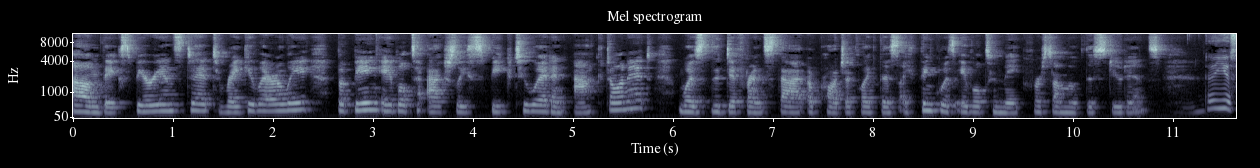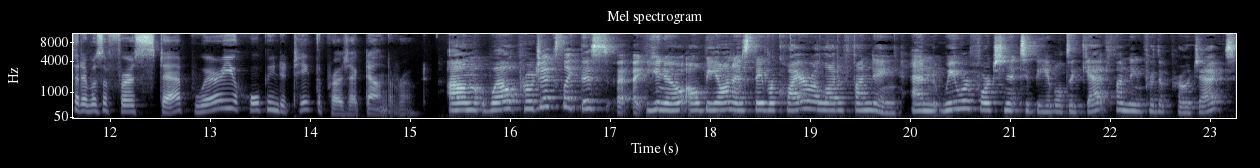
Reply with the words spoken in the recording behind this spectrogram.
Um, they experienced it regularly but being able to actually speak to it and act on it was the difference that a project like this i think was able to make for some of the students. You said it was a first step. Where are you hoping to take the project down the road um, well, projects like this, uh, uh, you know, I'll be honest, they require a lot of funding. And we were fortunate to be able to get funding for the project.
